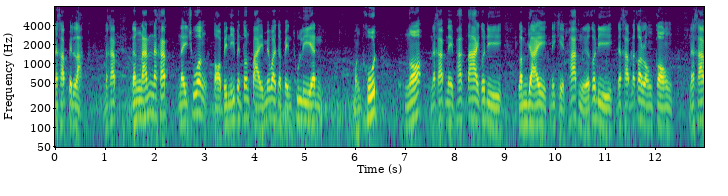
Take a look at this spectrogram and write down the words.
นะครับเป็นหลักนะครับ ดังนั้นนะครับในช่วงต่อไปนี้เป็นต้นไปไม่ว่าจะเป็นทุเรียนมังคุดเงาะนะครับในภาคใต้ก็ดีลำไยในเขตภาคเหนือก็ดีนะครับ แล้วก็ลองกองนะครับ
